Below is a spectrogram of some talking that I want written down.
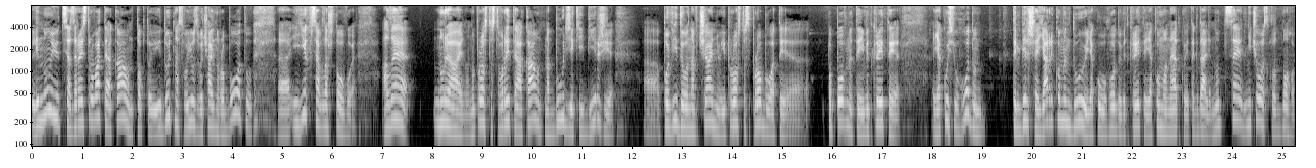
Лінуються зареєструвати аккаунт, тобто йдуть на свою звичайну роботу, е, і їх все влаштовує. Але ну реально, ну просто створити аккаунт на будь-якій біржі е, по відеонавчанню і просто спробувати е, поповнити і відкрити якусь угоду. Тим більше я рекомендую, яку угоду відкрити, яку монетку і так далі. Ну це нічого складного.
